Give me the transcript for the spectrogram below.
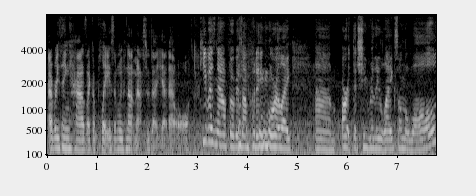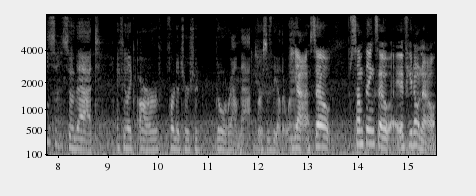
everything has like a place and we've not mastered that yet at all. Kiva's now focused on putting more like um, art that she really likes on the walls so that I feel like our furniture should go around that versus the other way. Yeah, so something so if you don't know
